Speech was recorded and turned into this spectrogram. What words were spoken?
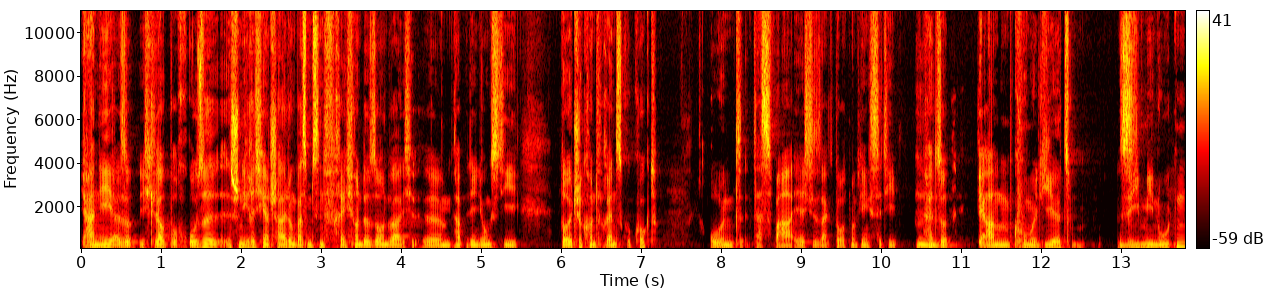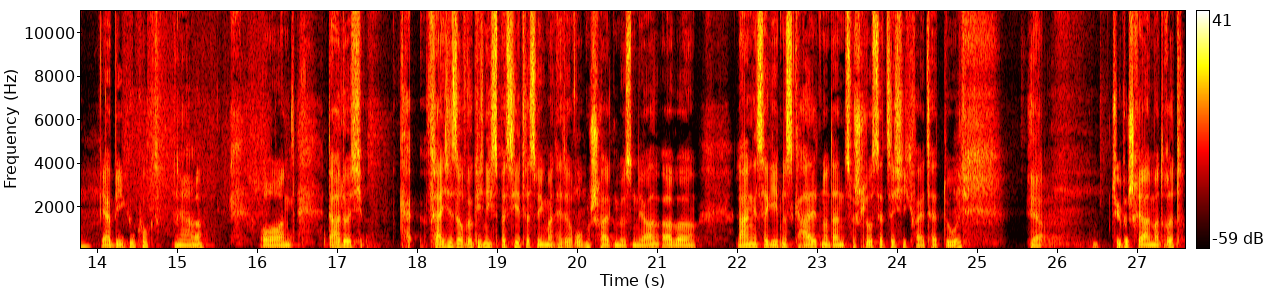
Ja, nee, also ich glaube, Rose ist schon die richtige Entscheidung, was ein bisschen frech von der Zone war. Ich ähm, habe mit den Jungs die deutsche Konferenz geguckt und das war ehrlich gesagt Dortmund gegen City. Mhm. Also wir haben kumuliert sieben Minuten RB geguckt. Ja. ja. Und dadurch, vielleicht ist auch wirklich nichts passiert, weswegen man hätte rumschalten müssen, ja, aber langes Ergebnis gehalten und dann zum Schluss setzt sich die Qualität durch. Ja. Typisch Real Madrid.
